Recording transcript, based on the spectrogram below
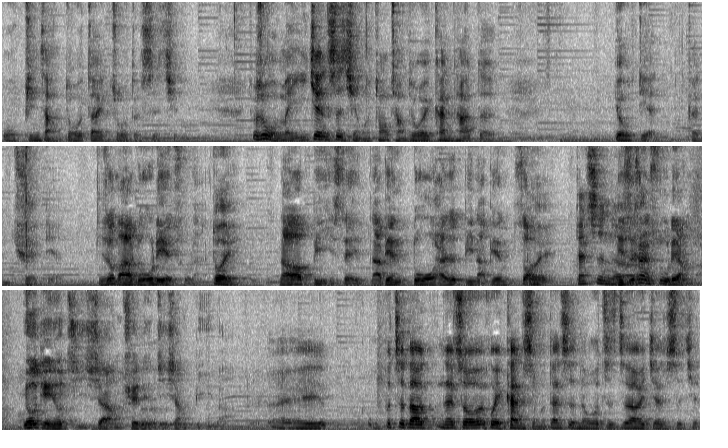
我平常都在做的事情，就是我每一件事情，我通常都会看它的优点跟缺点。你说把它罗列出来。对。然后比谁哪边多，还是比哪边重？对，但是呢，你是看数量吧？优点有几项，缺点几项比吧？呃，我不知道那时候会看什么，但是呢，我只知道一件事情，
